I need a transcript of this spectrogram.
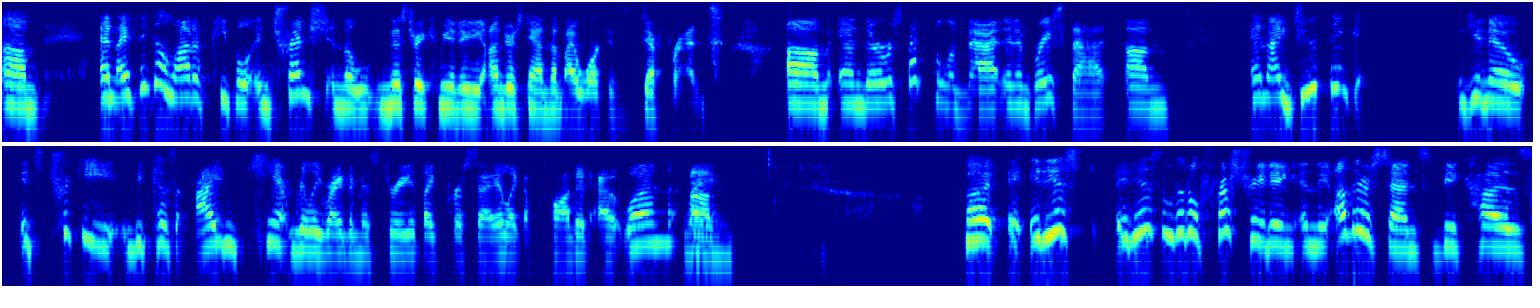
Um, and I think a lot of people entrenched in the mystery community understand that my work is different, um, and they're respectful of that and embrace that. Um, and I do think you know it's tricky because I can't really write a mystery like per se, like a plotted out one. Right. Um, but it is it is a little frustrating in the other sense because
